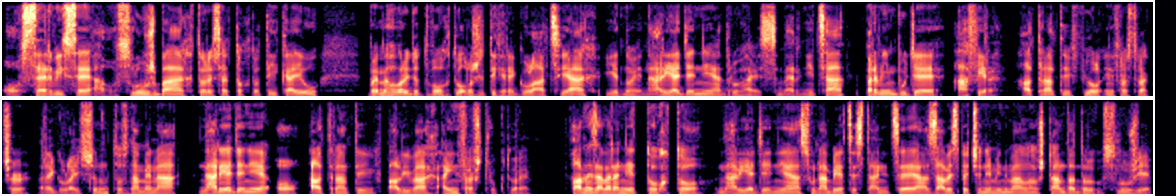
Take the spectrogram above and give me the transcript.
o servise a o službách, ktoré sa tohto týkajú. Budeme hovoriť o dvoch dôležitých reguláciách. Jedno je nariadenie a druhá je smernica. Prvým bude AFIR, Alternative Fuel Infrastructure Regulation, to znamená nariadenie o alternatívnych palivách a infraštruktúre. Hlavné zameranie tohto nariadenia sú nabíjace stanice a zabezpečenie minimálneho štandardu služieb.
